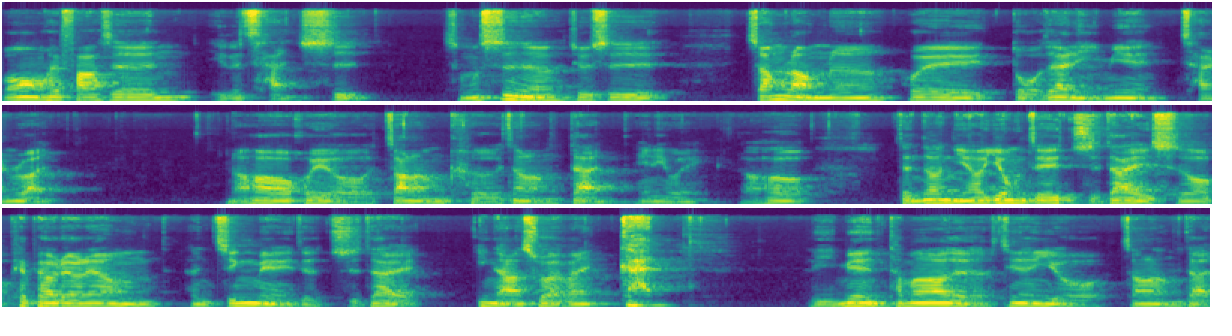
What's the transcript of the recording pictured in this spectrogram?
往往会发生一个惨事，什么事呢？就是蟑螂呢会躲在里面产卵，然后会有蟑螂壳、蟑螂蛋，anyway，然后。等到你要用这些纸袋的时候，漂漂亮亮、很精美的纸袋一拿出来，发现，干，里面他妈的竟然有蟑螂蛋，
